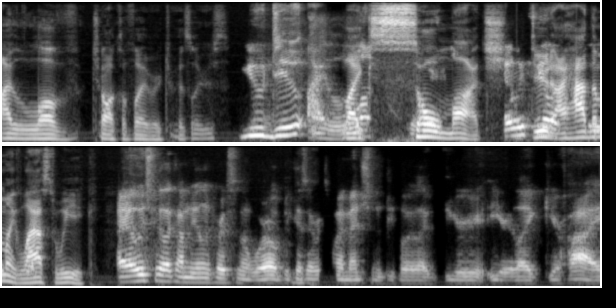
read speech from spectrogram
I love chocolate flavored Twizzlers. You do? I Like so much. I Dude, feel I had them like- like last week. I always feel like I'm the only person in the world because every time I mention them, people are like, "You're you're like you're high,"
